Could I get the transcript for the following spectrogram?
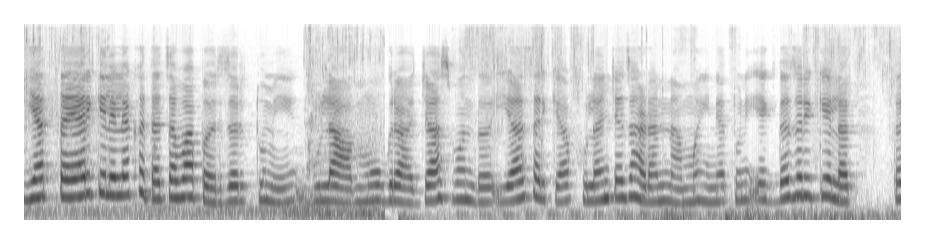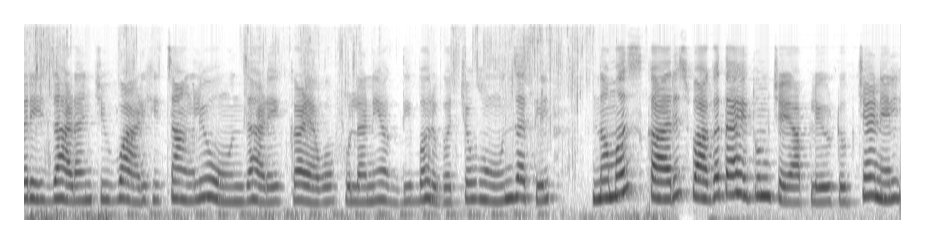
यात तयार केलेल्या खताचा वापर जर तुम्ही गुलाब मोगरा जास्वंद यासारख्या फुलांच्या झाडांना महिन्यातून एकदा जरी केलात तरी झाडांची वाढ ही चांगली होऊन झाडे कळ्या व फुलांनी अगदी भरगच्च होऊन जातील. नमस्कार स्वागत आहे तुमचे आपले YouTube channel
